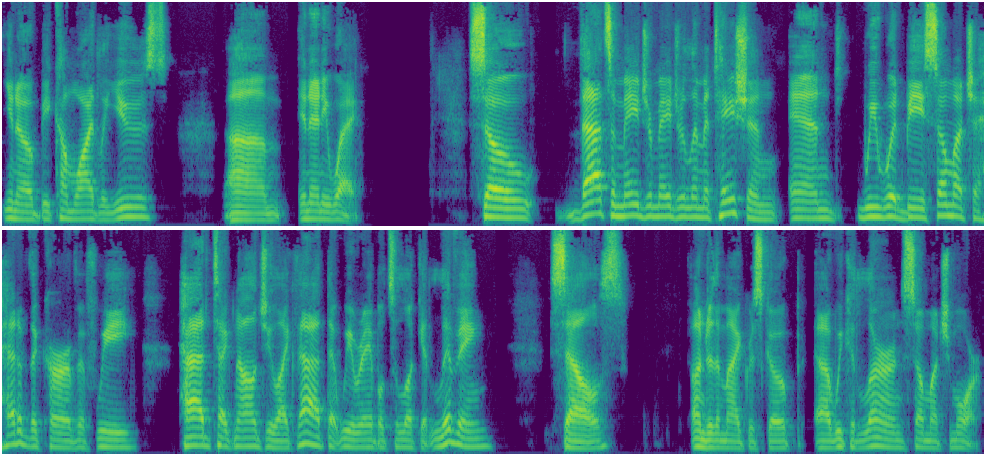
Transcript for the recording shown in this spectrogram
you know, become widely used um, in any way. So that's a major, major limitation. And we would be so much ahead of the curve if we had technology like that, that we were able to look at living cells under the microscope. Uh, we could learn so much more.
